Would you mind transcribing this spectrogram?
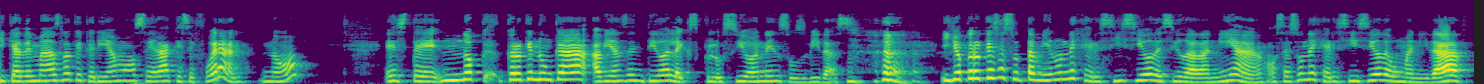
y que además lo que queríamos era que se fueran, ¿no? Este, no, creo que nunca habían sentido la exclusión en sus vidas. y yo creo que eso es también un ejercicio de ciudadanía, o sea, es un ejercicio de humanidad.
